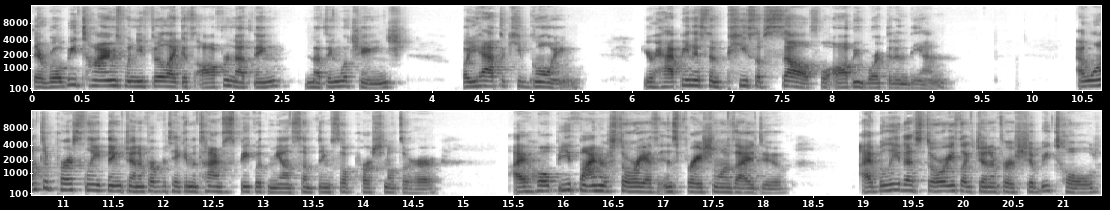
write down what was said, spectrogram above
There will be times when you feel like it's all for nothing, nothing will change, but you have to keep going. Your happiness and peace of self will all be worth it in the end. I want to personally thank Jennifer for taking the time to speak with me on something so personal to her. I hope you find her story as inspirational as I do. I believe that stories like Jennifer should be told.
